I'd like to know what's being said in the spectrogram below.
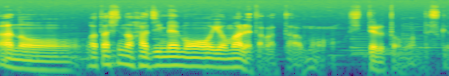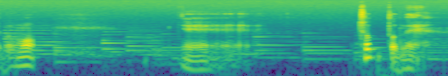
あの私の初めも読まれた方はもう知ってると思うんですけども、えー、ちょっとね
